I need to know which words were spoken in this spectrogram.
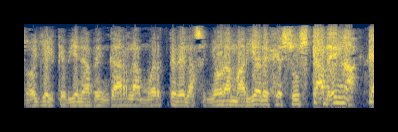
Soy el que viene a vengar la muerte de la señora María de Jesús Cadena. ¿Qué?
